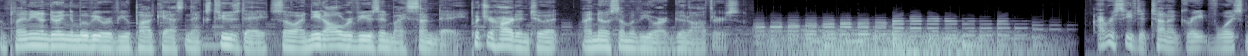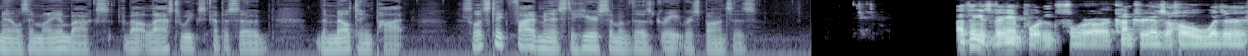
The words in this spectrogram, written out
I'm planning on doing the movie review podcast next Tuesday, so I need all reviews in by Sunday. Put your heart into it. I know some of you are good authors. I received a ton of great voicemails in my inbox about last week's episode, The Melting Pot. So let's take five minutes to hear some of those great responses. I think it's very important for our country as a whole, whether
